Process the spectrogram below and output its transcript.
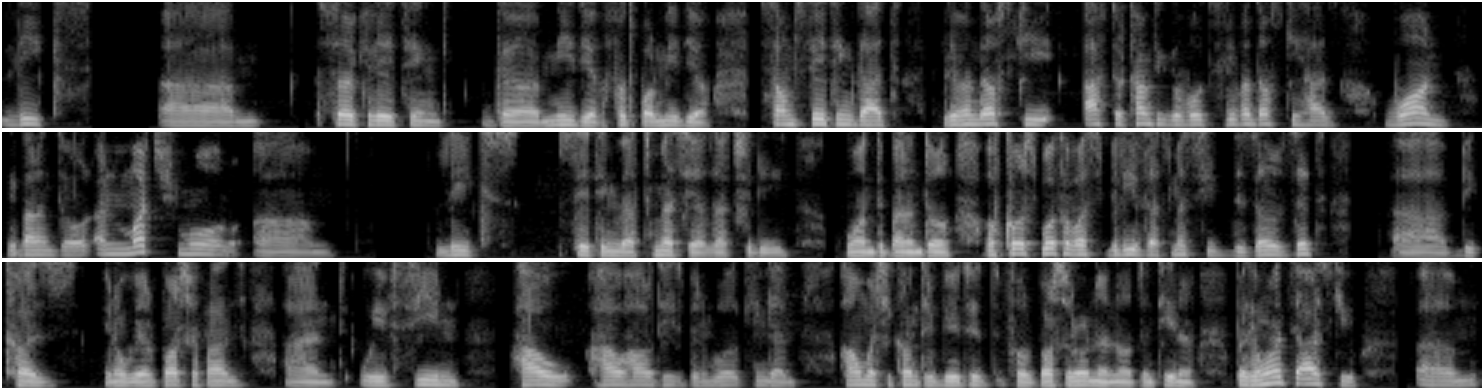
leaks um, circulating the media, the football media. Some stating that Lewandowski, after counting the votes, Lewandowski has won the Ballon d'Or, and much more um, leaks stating that Messi has actually won the Ballon d'Or. Of course, both of us believe that Messi deserves it uh, because you know we are Barca fans and we've seen how how hard he's been working and how much he contributed for Barcelona and Argentina. But I want to ask you, um,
